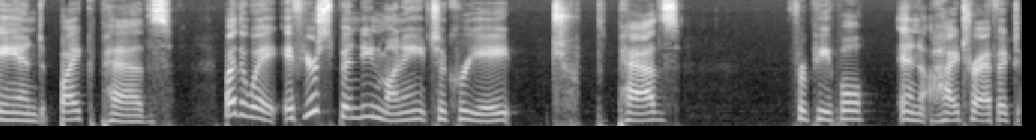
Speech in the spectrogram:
and bike paths, by the way, if you're spending money to create tr- paths for people in high trafficked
